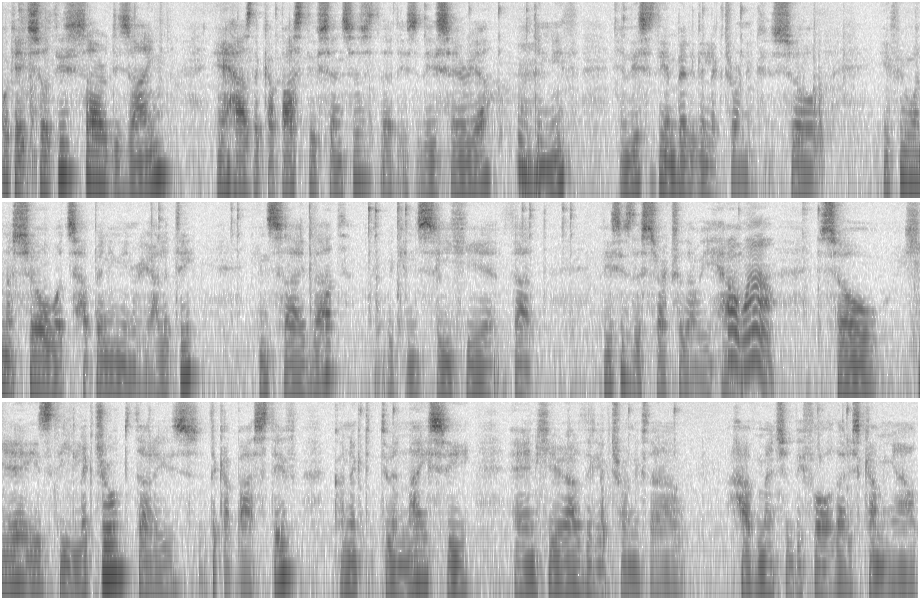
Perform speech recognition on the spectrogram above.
Okay, so this is our design. It has the capacitive sensors that is this area Mhm. underneath and this is the embedded electronics. So if we want to show what's happening in reality inside that, we can see here that this is the structure that we oh, have. Oh wow. So here is the electrode that is the capacitive connected to an IC and here are the electronics that I have mentioned before that is coming out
